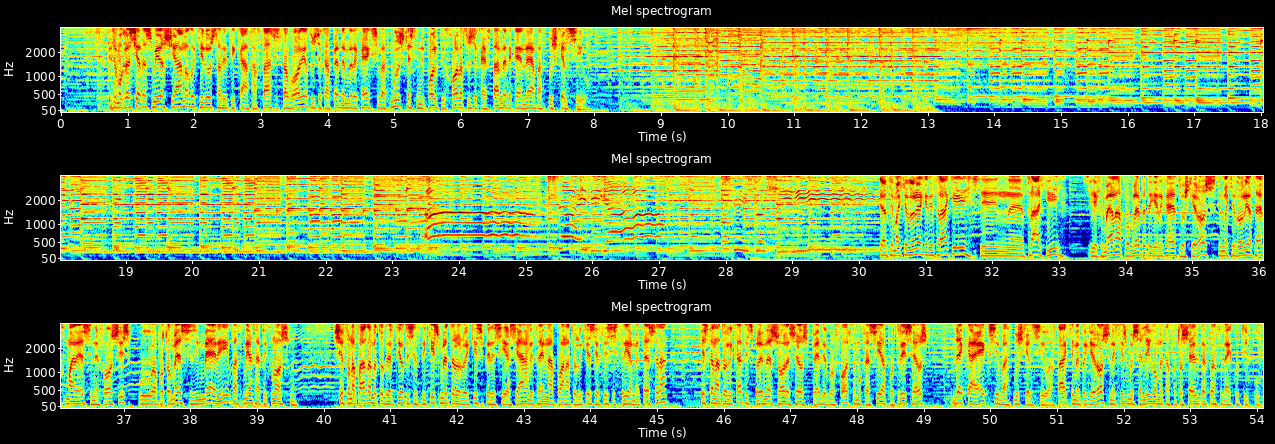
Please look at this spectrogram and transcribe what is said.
Η θερμοκρασία θα σημειώσει άνοδο κυρίως στα δυτικά. Θα φτάσει στα βόρεια τους 15 με 16 βαθμούς και στην υπόλοιπη χώρα τους 17 με 19 βαθμούς Κελσίου. Τη Μακεδονία και τη Θράκη, στην ε, Θράκη συγκεκριμένα προβλέπεται γενικά έθριο καιρός. Στη Μακεδονία θα έχουμε αραιές συνεφώσεις που από το μεσημέρι βαθμία θα πυκνώσουν. Σύμφωνα πάντα με το δελτίο της Εθνικής Μετεωρολογικής Υπηρεσίας, οι άνεμοι θα είναι από ανατολικές διευθύνσεις 3 με 4 και στα ανατολικά τις πρωινές ώρες έως 5 μποφόρ, θερμοκρασία από 3 έως 16 βαθμούς Κελσίου. Αυτά και με τον καιρό συνεχίζουμε σε λίγο με τα πρωτοσέλιδα του Αθηναϊκού τύπου.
